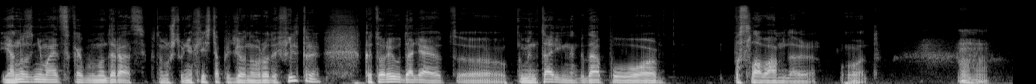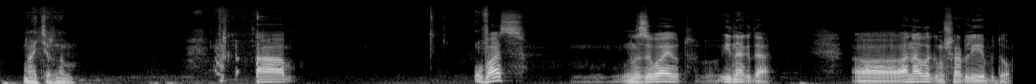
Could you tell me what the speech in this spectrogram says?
И оно занимается как бы модерацией, потому что у них есть определенного рода фильтры, которые удаляют э, комментарии иногда по, по словам даже. Вот. Угу. Матерным. А вас называют иногда э, аналогом Шарли Эбдо.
